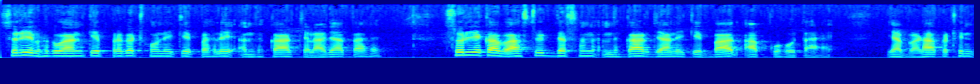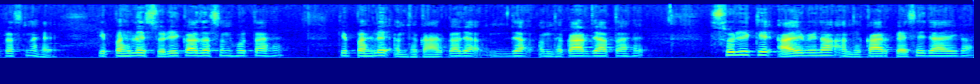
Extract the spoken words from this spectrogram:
सूर्य भगवान के प्रकट होने के पहले अंधकार चला जाता है। सूर्य का वास्तविक दर्शन अंधकार जाने के बाद आपको होता है। यह बड़ा कठिन प्रश्न है कि पहले सूर्य का दर्शन होता है कि पहले अंधकार का जा, जा अंधकार जाता है। सूर्य के आए बिना अंधकार कैसे जाएगा?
